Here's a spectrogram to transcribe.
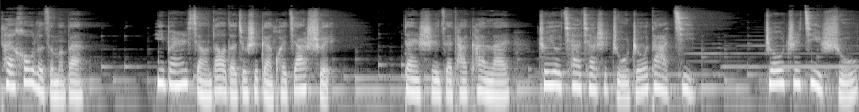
太厚了怎么办？一般人想到的就是赶快加水，但是在他看来，这又恰恰是煮粥大忌。粥之既熟，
